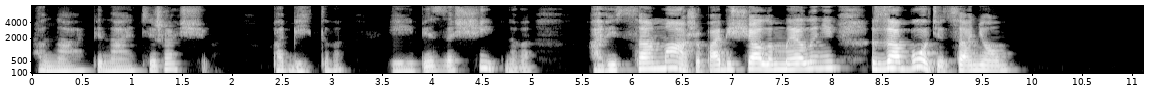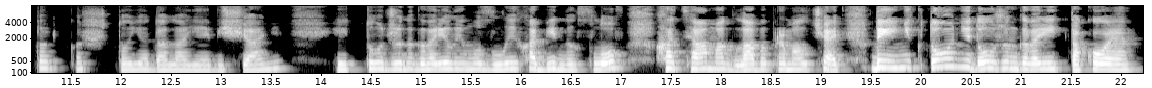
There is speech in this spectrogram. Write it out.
Она пинает лежащего, побитого и беззащитного, а ведь сама же пообещала Мелани заботиться о нем. Только что я дала ей обещание и тут же наговорила ему злых, обидных слов, хотя могла бы промолчать. Да и никто не должен говорить такое.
